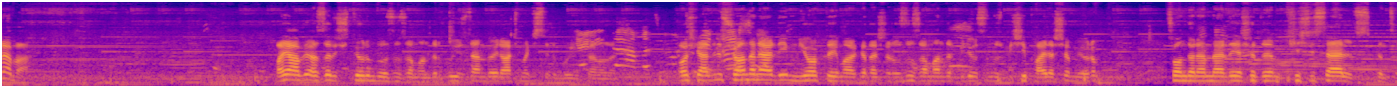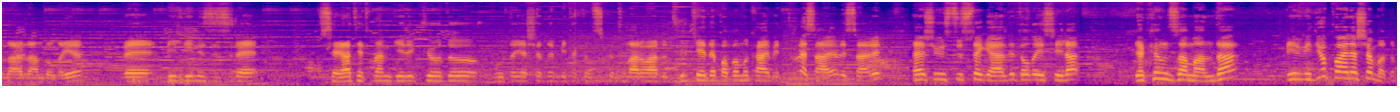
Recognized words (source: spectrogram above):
Merhaba. Bayağı bir azar işitiyorum da uzun zamandır. Bu yüzden böyle açmak istedim bu imkanı. Hoş geldiniz. Şu anda neredeyim? New York'tayım arkadaşlar. Uzun zamandır biliyorsunuz bir şey paylaşamıyorum. Son dönemlerde yaşadığım kişisel sıkıntılardan dolayı ve bildiğiniz üzere seyahat etmem gerekiyordu. Burada yaşadığım bir takım sıkıntılar vardı. Türkiye'de babamı kaybettim vesaire vesaire. Her şey üst üste geldi. Dolayısıyla yakın zamanda bir video paylaşamadım.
